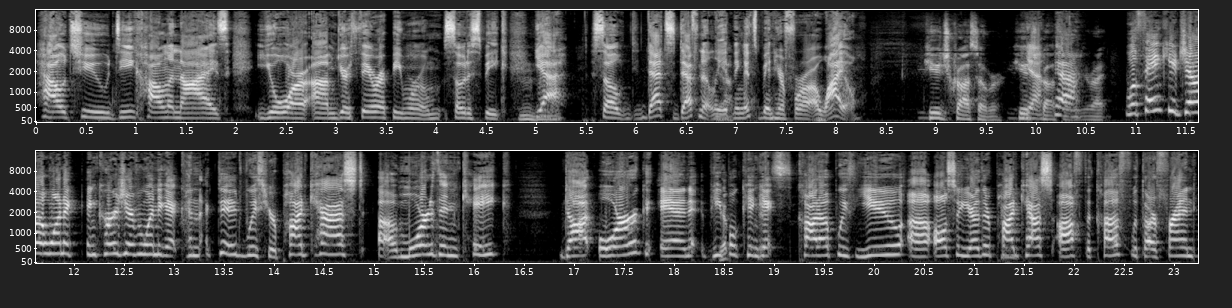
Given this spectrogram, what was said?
how to decolonize your um, your therapy room, so to speak. Yeah. So that's definitely a thing. It's been here for a while. Huge crossover. Huge Yeah. crossover. Yeah. You're right. Well, thank you, Joe. I want to encourage everyone to get connected with your podcast, uh, org, and people Yep. can get caught up with you. Uh, also, your other podcast, Off the Cuff, with our friend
